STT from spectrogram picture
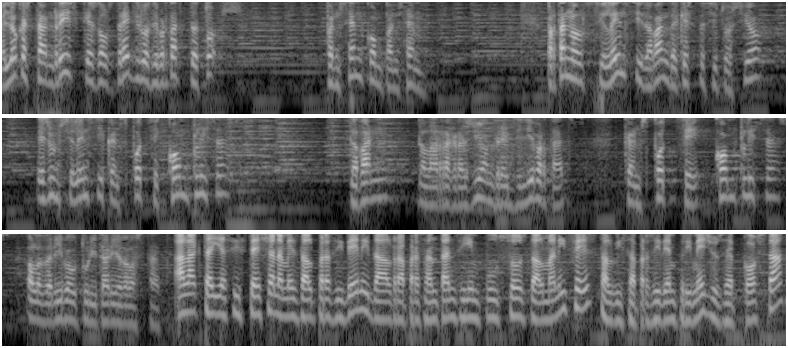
Allò que està en risc és els drets i les llibertats de tots. Pensem com pensem. Per tant, el silenci davant d'aquesta situació és un silenci que ens pot fer còmplices davant de la regressió en drets i llibertats que ens pot fer còmplices a la deriva autoritària de l'Estat. A l'acte hi assisteixen, a més del president i dels representants i impulsors del manifest, el vicepresident primer, Josep Costa,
